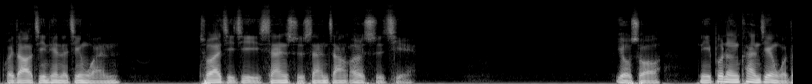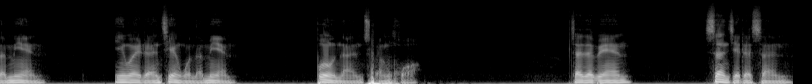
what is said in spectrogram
回到今天的经文，出埃及记三十三章二十节。又说：“你不能看见我的面，因为人见我的面不能存活。”在这边，圣洁的神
